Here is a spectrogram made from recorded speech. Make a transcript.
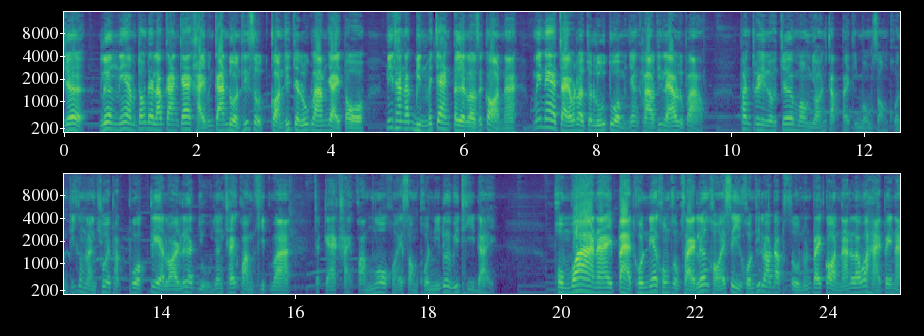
เจอร์ เรื่องนี้มันต้องได้รับการแก้ไขเป็นการด่วนที่สุดก่อนที่จะลุกลามใหญ่โต นี่ถ้านักบินไม่แจ้งเตือนเราซะก่อนนะ ไม่แน่ใจว่าเราจะรู้ตัวเหมือนอย่างคราวที่แล้วหรือเปล่า พันตรีโรเจอร์มองย้อนกลับไปที่มงสองคนที่กำลังช่วยพักพวกเกลี่ยรอยเลือดอยู่ยังใช้ความคิดว่าจะแก้ไขความโง่ของไอ้สองคนนี้ด้วยวิธีใด ผมว่านะไอ้แปดคนเนี้ยคงสงสัยเรื่องของไอ้สี่คนที่เราดับศูนย์มันไปก่อนนั้น แล้วว่าหายไปไหน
